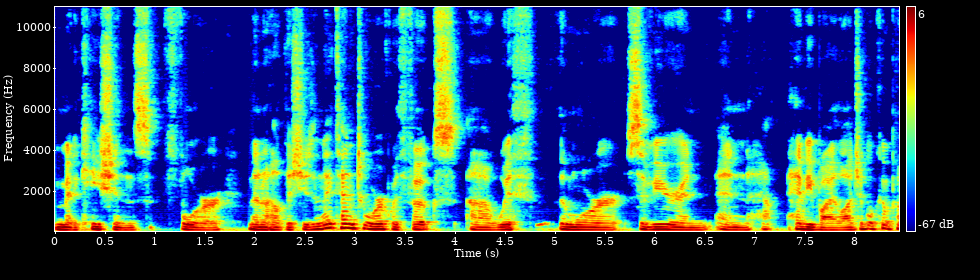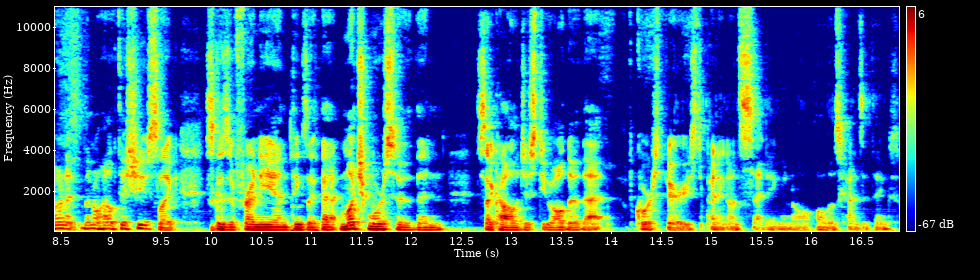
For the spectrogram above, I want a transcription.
medications for mental health issues. And they tend to work with folks uh, with the more severe and, and heavy biological component mental health issues like schizophrenia and things like that, much more so than psychologists do, although that, of course, varies depending on setting and all, all those kinds of things.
